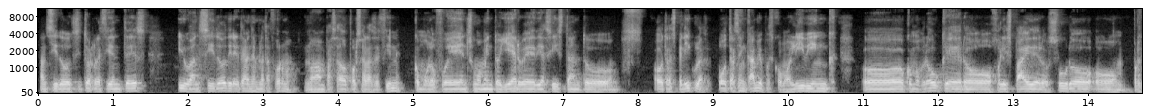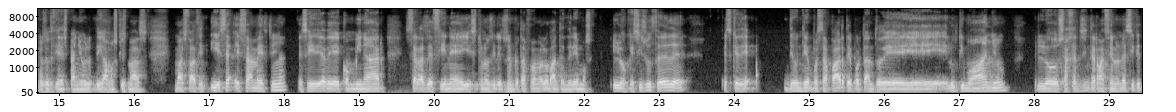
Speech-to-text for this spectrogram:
han sido éxitos recientes y han sido directamente en plataforma, no han pasado por salas de cine, como lo fue en su momento Hierve, The Assistant o otras películas. Otras, en cambio, pues como Living o como Broker o Holy Spider o Suro o por supuesto el cine español, digamos que es más, más fácil. Y esa, esa mezcla, esa idea de combinar salas de cine y estrenos directos en plataforma lo mantendremos. Lo que sí sucede es que de, de un tiempo a esta parte, por tanto, del el último año, los agentes internacionales sí que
